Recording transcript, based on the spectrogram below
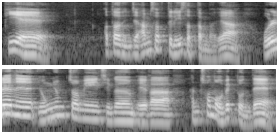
비에 어떤 이제 암석들이 있었단 말이야. 원래는 용융점이 지금 얘가 한 1500도인데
